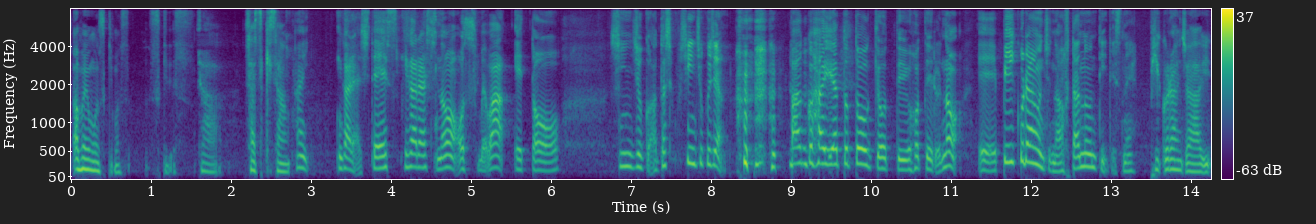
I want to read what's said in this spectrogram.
甘いもの好きます。好きです。じゃあさつきさん。はい、五十嵐です。五十嵐のおすすめは、えっと。新宿、私も新宿じゃん。パークハイアット東京っていうホテルの、えーピークラウンジのアフタヌーンティーですね。ピークランジャー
